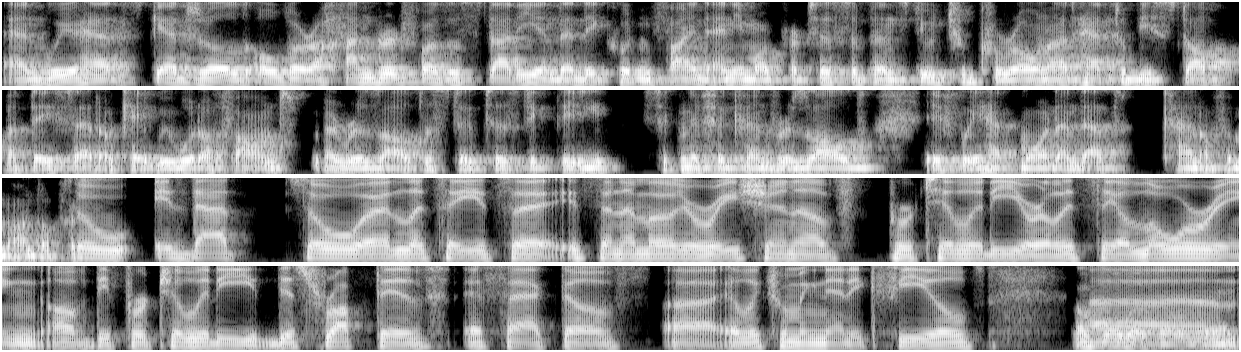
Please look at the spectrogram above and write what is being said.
And we had scheduled over 100 for the study, and then they couldn't find any more participants due to Corona. It had to be stopped, but they said, okay, we would have found a result, a statistically significant result, if we had more than that kind of amount of. So is that so uh, let's say it's a it's an amelioration of fertility, or let's say a lowering of the fertility disruptive effect of uh, electromagnetic fields. Of mobile, um,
